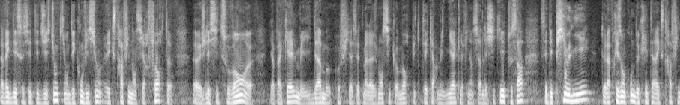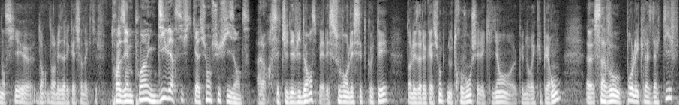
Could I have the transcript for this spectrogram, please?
avec des sociétés de gestion qui ont des convictions extra-financières fortes. Euh, je les cite souvent, il euh, n'y a pas qu'elles, mais IDAM, Ophi Asset Management, Sycomore, Pictet, Carmignac, la financière de l'échiquier, tout ça, c'est des pionniers de la prise en compte de critères extra-financiers dans, dans, les allocations d'actifs. Troisième point, une diversification suffisante. Alors, c'est une évidence, mais elle est souvent laissée de côté dans les allocations que nous trouvons chez les clients que nous récupérons. ça vaut pour les classes d'actifs,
